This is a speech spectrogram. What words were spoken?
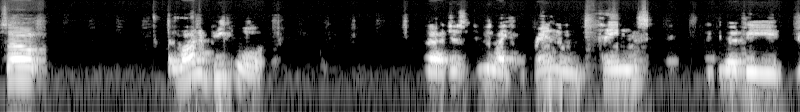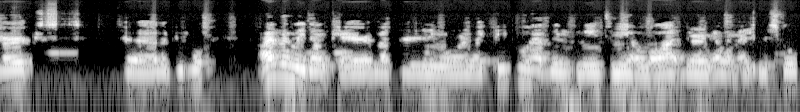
So a lot of people uh, just do like random things. Like they would be jerks to other people. I really don't care about that anymore. Like people have been mean to me a lot during elementary school,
